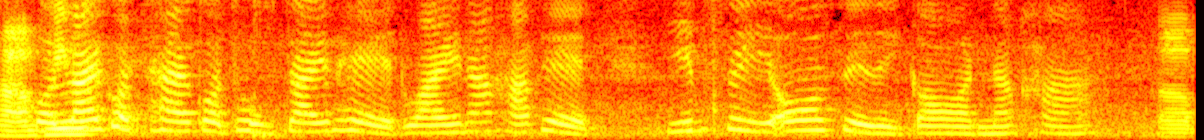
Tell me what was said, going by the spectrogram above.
ถามกดทิ้งไลค์กดแชร์กดถูกใจเพจไว้นะคะ เพจยิปซีโอสิริกรนะคะครับ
